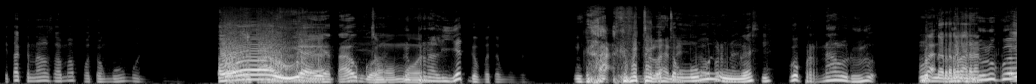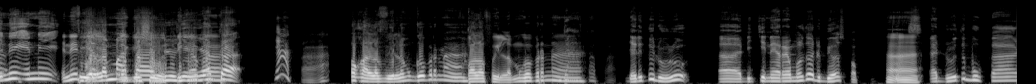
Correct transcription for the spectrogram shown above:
kita kenal sama pocong mumun oh tahu iya gua. iya tahu gua Pocong lu mumun. pernah lihat gak pocong mumun Enggak, kebetulan. pocong ya. mumun pernah. enggak sih gue pernah lo dulu beneran. beneran. dulu gue ini ini Ini dia film lagi apa syuting dunia apa? nyata nyata oh kalau film gue pernah Kalau film gue pernah. nyata pak jadi tuh dulu eh, di Cinere Mall tuh ada bioskop Heeh. Eh, dulu tuh bukan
